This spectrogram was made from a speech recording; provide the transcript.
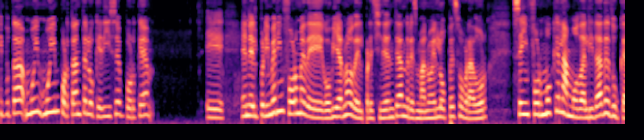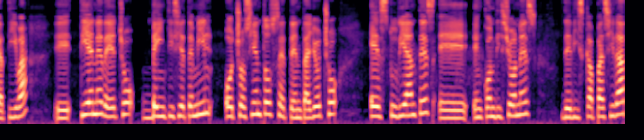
diputada, muy, muy importante lo que dice porque eh, en el primer informe de gobierno del presidente Andrés Manuel López Obrador se informó que la modalidad educativa eh, tiene, de hecho, 27.878 estudiantes eh, en condiciones de discapacidad,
